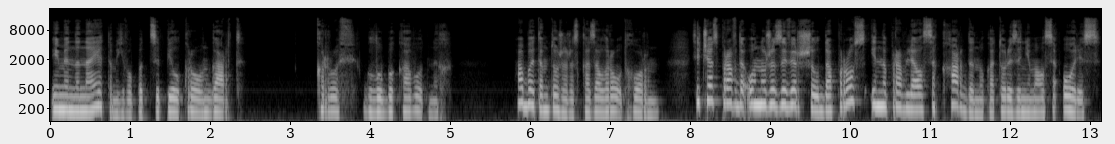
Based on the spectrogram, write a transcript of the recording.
Именно на этом его подцепил Кроунгард. Кровь глубоководных. Об этом тоже рассказал Роудхорн. Сейчас, правда, он уже завершил допрос и направлялся к Хардену, который занимался Орис.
